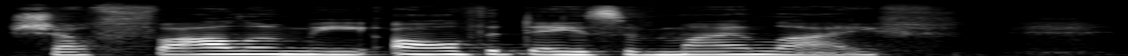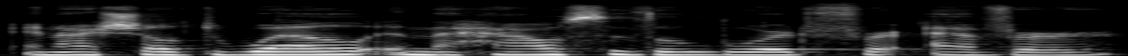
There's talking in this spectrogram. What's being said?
shall follow me all the days of my life, and I shall dwell in the house of the Lord forever.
